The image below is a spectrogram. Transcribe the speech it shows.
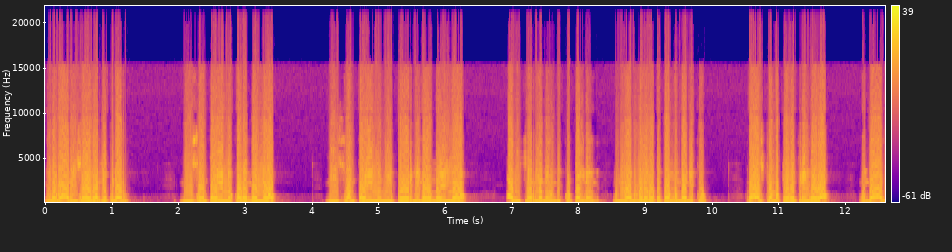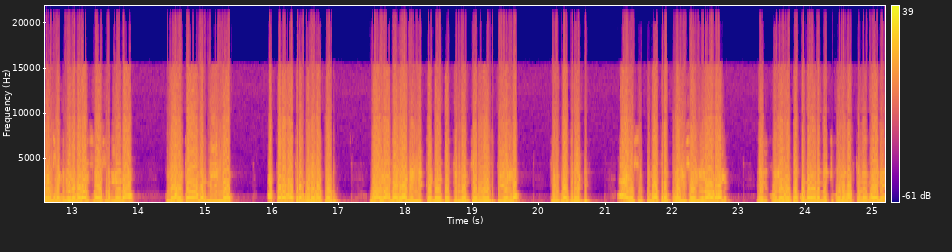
నిన్న మా హరీష్ రావు గారు చెప్పినారు నీ సొంత ఇల్లు కొడంగల్లో నీ సొంత ఇల్లు నీ పేరు మీద ఉన్న ఇల్లు అది చెర్లనే ఉంది కుంటలనే ఉంది. ముందు దాన్ని వెలగొట్టే దమ్ముందా నీకు? రాష్ట్ర ముఖ్యమంత్రి కదా ముందు ఆదర్శంగా నిలబడాల్సిన అవసరం లేదా? కులగొట్ట మరి నీ ఇల్లు? అక్కడ మాత్రం కులగొట్టాడు వాళ్ళ అన్నదాని ఇక్కడనే ఉంటాయి దుర్గం చెరువు టీఎల్లా తిరుపతి రెడ్డి. ఆయన చుట్టూ మాత్రం పోలీసు వాళ్ళు నిలబడాలి. ఏది కూలగొట్టకుండా ఎవడన్నా వచ్చి కూలగొట్టడేమో అని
